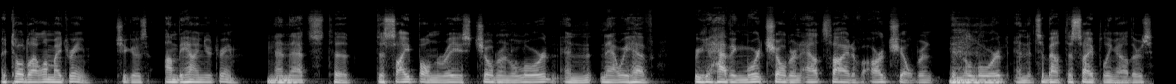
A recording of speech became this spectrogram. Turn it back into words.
I told Ellen my dream. She goes, "I'm behind your dream," and that's to disciple and raise children in the Lord. And now we have we're having more children outside of our children in the Lord, and it's about discipling others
